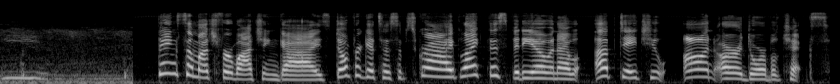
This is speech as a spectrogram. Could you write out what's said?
Thanks so much for watching, guys. Don't forget to subscribe, like this video, and I will update you on our adorable chicks.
